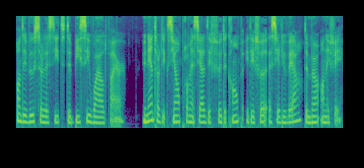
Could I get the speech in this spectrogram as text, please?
rendez-vous sur le site de BC Wildfire. Une interdiction provinciale des feux de camp et des feux à ciel ouvert demeure en effet.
